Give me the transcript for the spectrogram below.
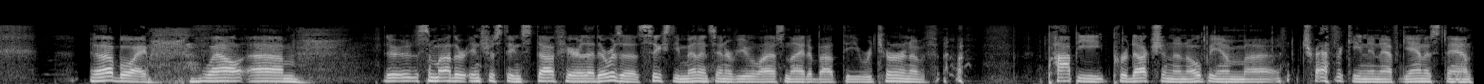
oh boy. Well, um, There's some other interesting stuff here. There was a 60 Minutes interview last night about the return of poppy production and opium uh, trafficking in Afghanistan.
